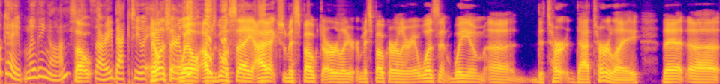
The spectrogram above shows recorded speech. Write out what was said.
okay, moving on. So sorry, back to Shirley. well, I was going to say I actually misspoke earlier. Misspoke earlier. It wasn't William uh, Deter- that uh,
